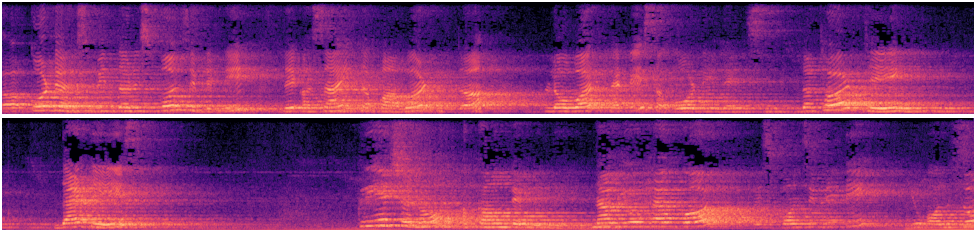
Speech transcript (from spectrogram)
Uh, accordance with the responsibility, they assign the power to the lower that is subordinates. The third thing that is creation of accountability. Now you have got responsibility, you also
